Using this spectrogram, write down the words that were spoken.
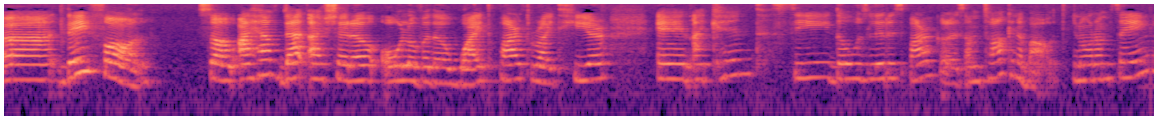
Uh, they fall. So I have that eyeshadow all over the white part right here and I can't see those little sparkles I'm talking about. You know what I'm saying?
